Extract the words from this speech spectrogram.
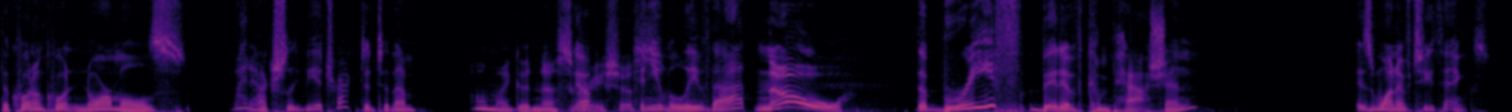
the quote unquote normals might actually be attracted to them. Oh my goodness Yep. gracious. Can you believe that? No. The brief bit of compassion is one of two things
